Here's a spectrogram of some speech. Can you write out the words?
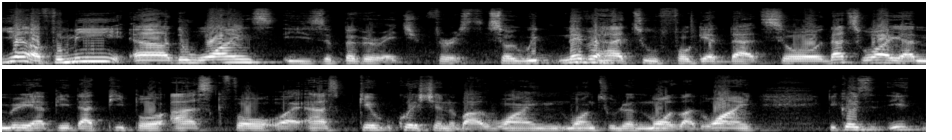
Yeah, for me, uh, the wines is a beverage first. So we never had to forget that. So that's why I'm really happy that people ask for or ask question about wine, want to learn more about wine, because it,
